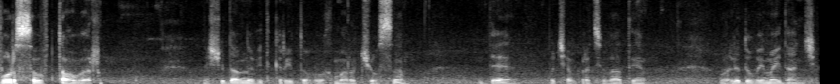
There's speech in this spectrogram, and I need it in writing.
Warsaw Tower, нещодавно відкритого хмарочоса, де почав працювати оглядовий майданчик.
